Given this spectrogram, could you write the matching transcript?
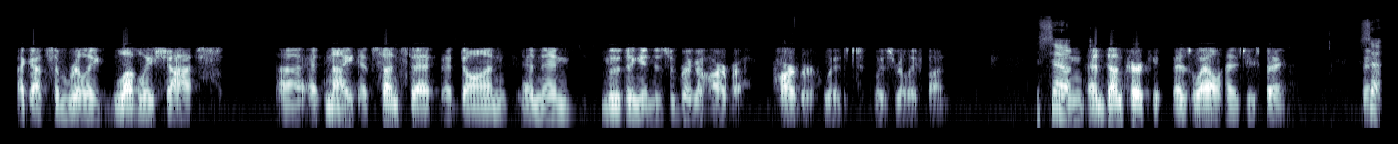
I got some really lovely shots uh, at night, at sunset, at dawn, and then moving into Zeebrugge Harbor harbor was was really fun. So, and, and Dunkirk as well, as you say. so,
